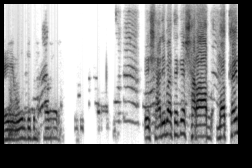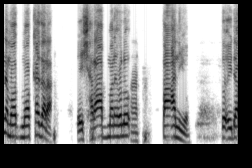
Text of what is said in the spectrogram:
এই তো এই শারিবা থেকে শারাব মদ খাই না? মদ মদ খায় যারা? এই শারাব মানে হলো হ্যাঁ। পানীয়। তো এটা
